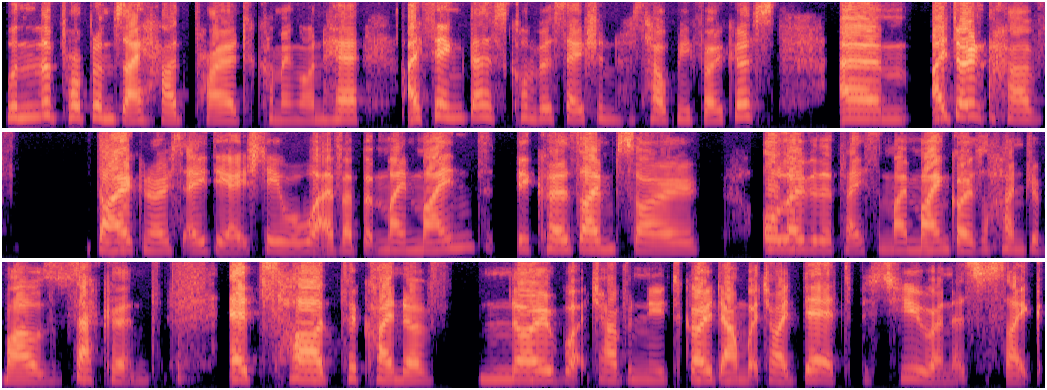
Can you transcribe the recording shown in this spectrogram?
one of the problems I had prior to coming on here, I think this conversation has helped me focus. Um, I don't have diagnosed ADHD or whatever, but my mind, because I'm so all over the place and my mind goes 100 miles a second, it's hard to kind of know which avenue to go down, which I did to pursue. And it's just like,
